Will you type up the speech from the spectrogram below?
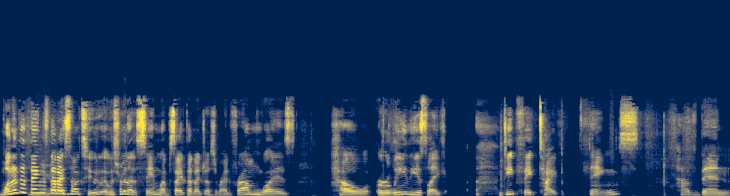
One of the Oh things that I saw too, it was from the same website that I just read from, was how early these like deep fake type things have been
